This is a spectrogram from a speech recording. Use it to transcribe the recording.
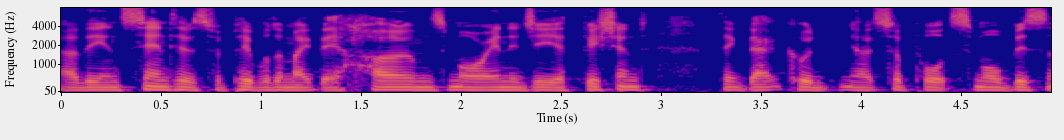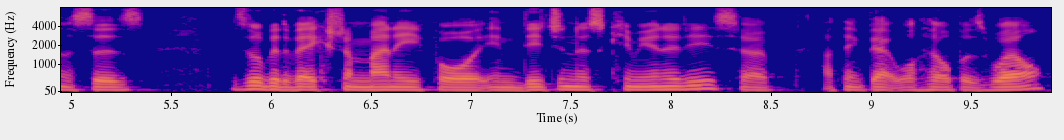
uh, the incentives for people to make their homes more energy efficient. I think that could you know, support small businesses. There's a little bit of extra money for Indigenous communities, so I think that will help as well.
